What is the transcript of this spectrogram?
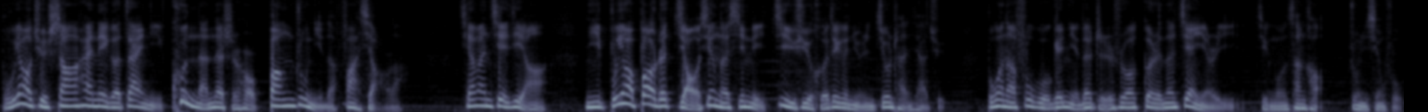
不要去伤害那个在你困难的时候帮助你的发小了，千万切记啊！你不要抱着侥幸的心理继续和这个女人纠缠下去。不过呢，复古给你的只是说个人的建议而已，仅供参考。祝你幸福。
